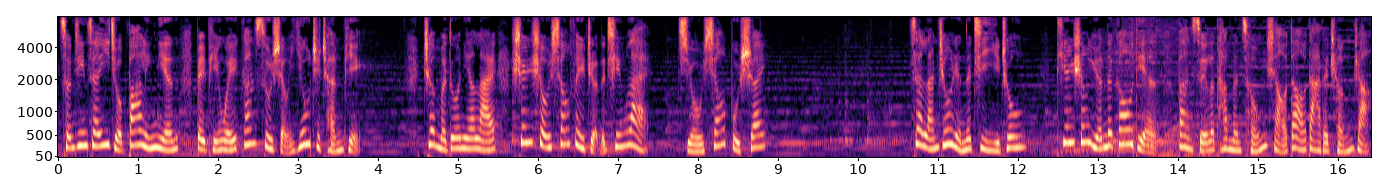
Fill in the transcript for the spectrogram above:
曾经在1980年被评为甘肃省优质产品，这么多年来深受消费者的青睐，久销不衰。在兰州人的记忆中，天生缘的糕点伴随了他们从小到大的成长，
